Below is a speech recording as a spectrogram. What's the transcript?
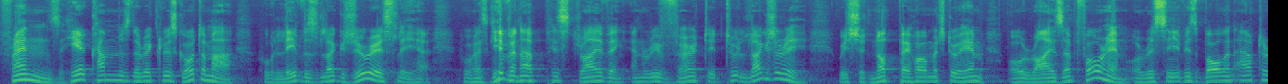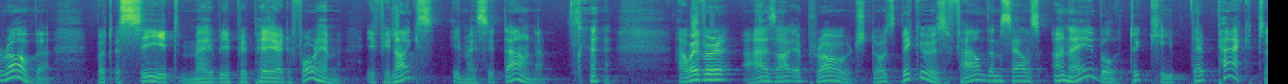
Friends, here comes the recluse Gotama, who lives luxuriously, who has given up his striving and reverted to luxury. We should not pay homage to him, or rise up for him, or receive his ball and outer robe. But a seat may be prepared for him. If he likes, he may sit down. However, as I approached, those bhikkhus found themselves unable to keep their pact.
